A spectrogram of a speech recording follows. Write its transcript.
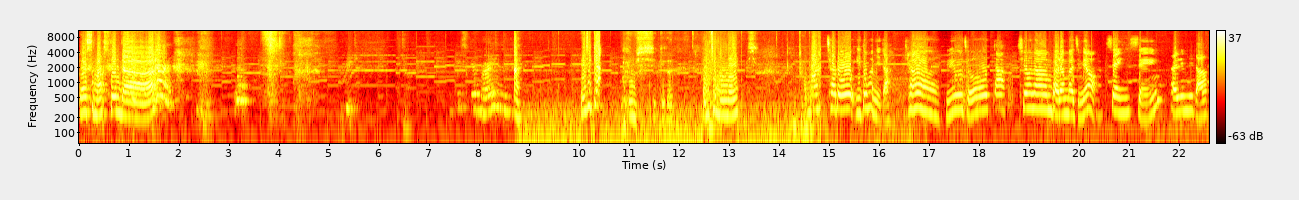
du denn da? 이 새끼가 엄청 먹네. 차로 이동합니다. 캬, 뷰 좋다. 시원한 바람 맞으며 쌩쌩 달립니다.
